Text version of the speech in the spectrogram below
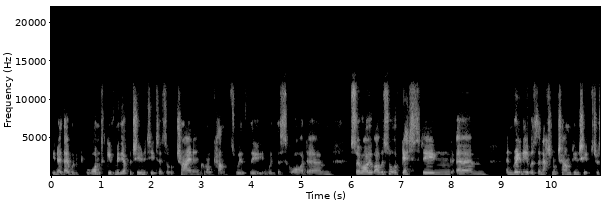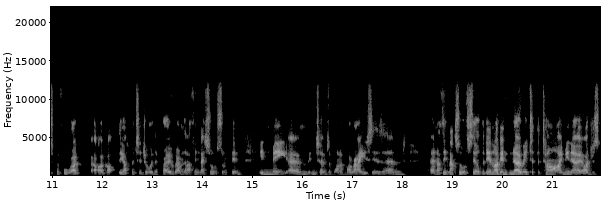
you know, they would want to give me the opportunity to sort of train and come on camps with the with the squad. Um, so I, I, was sort of guesting, um, and really it was the national championships just before I, I got the offer to join the program that I think they saw something in me um, in terms of one of my races and and I think that sort of sealed the deal. I didn't know it at the time, you know, I just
